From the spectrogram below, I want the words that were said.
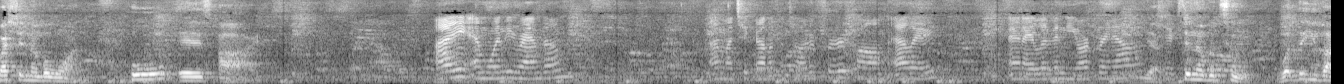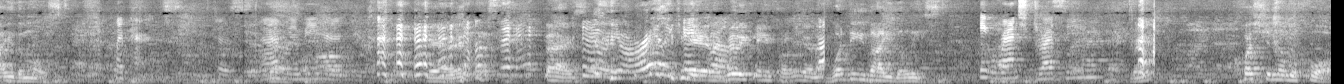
Question number one Who is I? I am Wendy Random. I'm a Chicana photographer from LA, and I live in New York right now. Question number two What do you value the most? My parents, because I wouldn't be here. Yeah. you know what I'm saying? Facts. Where you really came yeah, from. really came from. Yeah. What do you value the least? Eat ranch dressing, Right? Question number four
